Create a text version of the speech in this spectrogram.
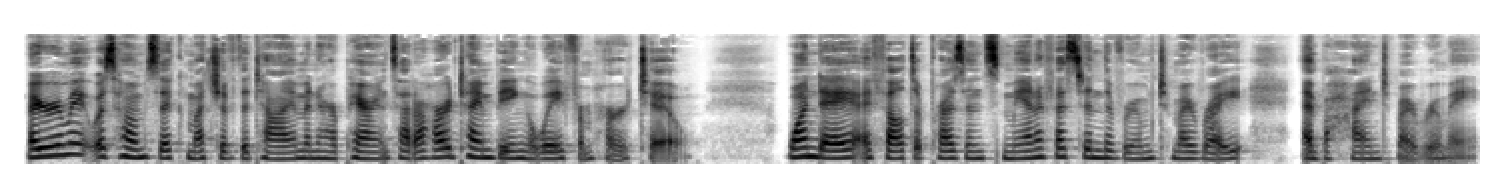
My roommate was homesick much of the time, and her parents had a hard time being away from her, too. One day, I felt a presence manifest in the room to my right and behind my roommate.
